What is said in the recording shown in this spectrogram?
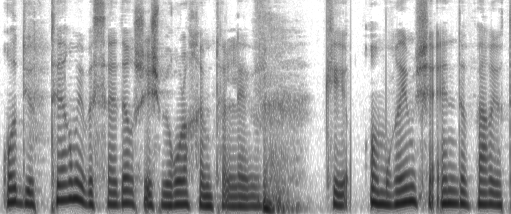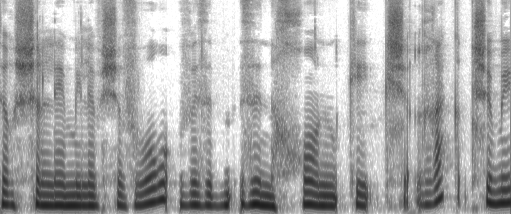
עוד יותר מבסדר שישברו לכם את הלב. כי אומרים שאין דבר יותר שלם מלב שבור, וזה נכון, כי כש, רק, כשמי,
